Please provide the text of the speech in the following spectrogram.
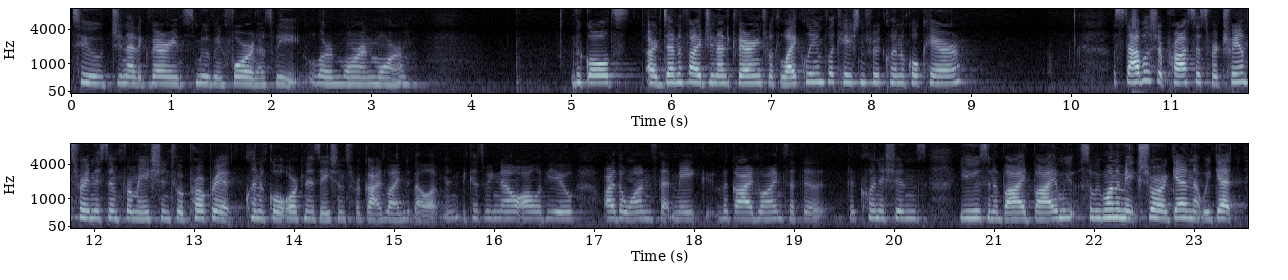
to genetic variants moving forward as we learn more and more. The goals identify genetic variants with likely implications for clinical care, establish a process for transferring this information to appropriate clinical organizations for guideline development because we know all of you are the ones that make the guidelines that the, the clinicians use and abide by. And we, so we want to make sure, again, that we get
